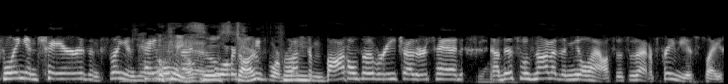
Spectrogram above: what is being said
slinging chairs and slinging tables Okay, back so and forth. start and people were from- busting bottles over each other's head. Now this was not at the Mule House. This was at a previous place.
